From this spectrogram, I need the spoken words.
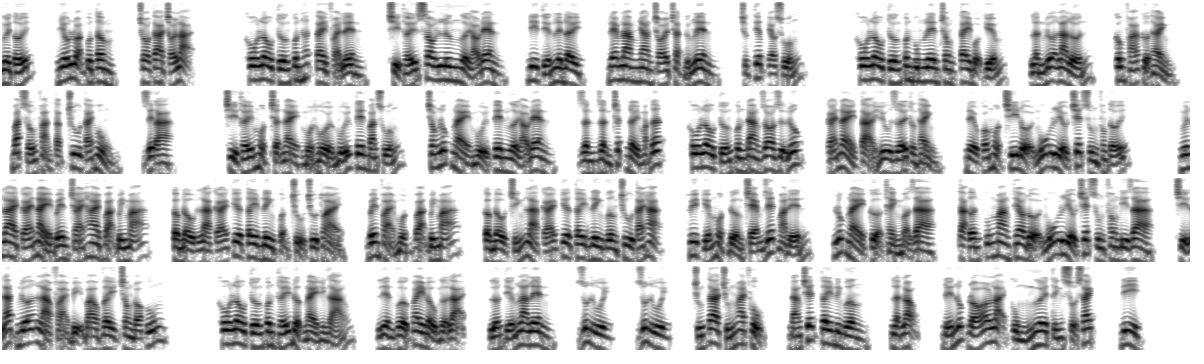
Người tới, nhiễu loạn quân tâm, cho ta trói lại. Khô lâu tướng quân hất tay phải lên, chỉ thấy sau lưng người áo đen, đi tiến lên đây, đem lam nhan trói chặt đứng lên, trực tiếp kéo xuống. Khô lâu tướng quân vung lên trong tay bội kiếm, lần nữa la lớn, công phá cửa thành, bắt sống phản tặc chu tái hùng, giết ta. Chỉ thấy một trận này một hồi mũi tên bắn xuống, trong lúc này mũi tên người áo đen, dần dần chất đầy mặt đất, khô lâu tướng quân đang do dự lúc, cái này tả hữu dưới tường thành, đều có một chi đội ngũ liều chết xung phong tới. Nguyên lai cái này bên trái hai vạn binh mã cầm đầu là cái kia tây ninh quận chủ chu thoại bên phải một vạn binh mã, cầm đầu chính là cái kia tây ninh vương chu tái hạ, huy kiếm một đường chém giết mà đến, lúc này cửa thành mở ra, tạ ơn cũng mang theo đội ngũ liều chết xung phong đi ra, chỉ lát nữa là phải bị bao vây trong đó cũng. Khô lâu tướng quân thấy được này hình dáng, liền vừa quay đầu ngựa lại, lớn tiếng la lên, rút lui rút lui, chúng ta chúng mai phục, đáng chết tây ninh vương, lật lọng, đến lúc đó lại cùng ngươi tính sổ sách, đi.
